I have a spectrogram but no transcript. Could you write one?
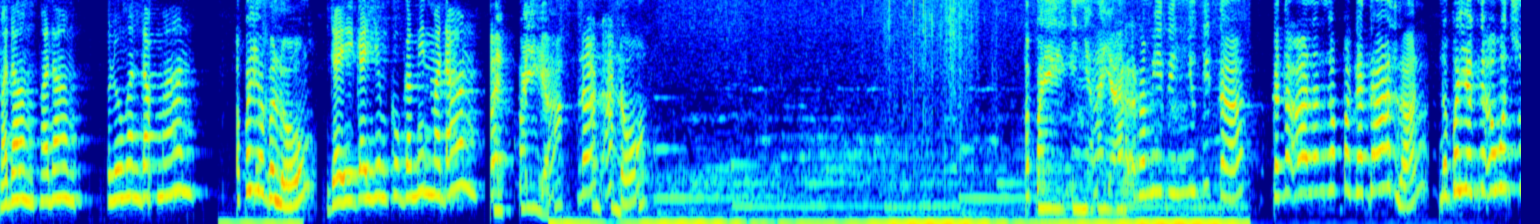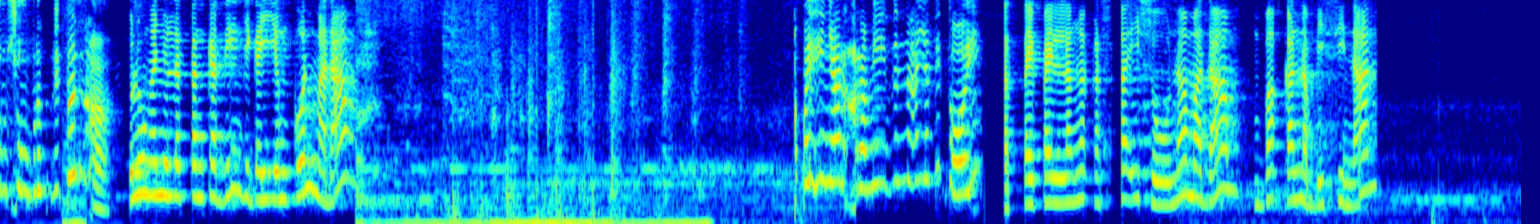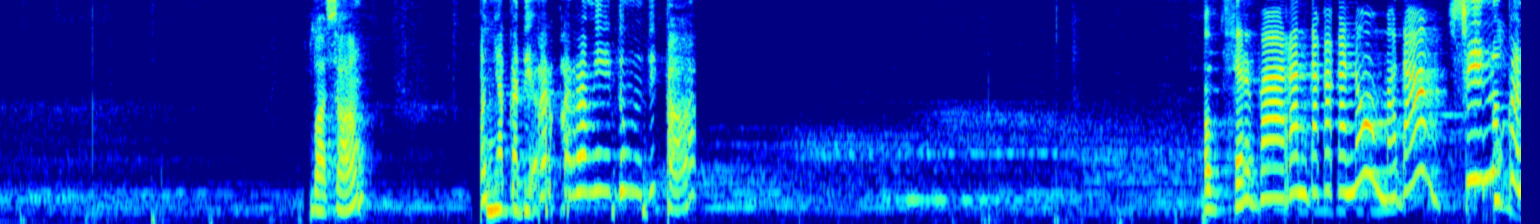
Madam, madam, tulungan dakman. Apay ya balong? Gay-gayim ko gamin, madam. Ay, paya? Nan ano? Apay inyayara ramidin nyo dita. Kadaanan nga pagadalan, nabayag nga awan sumsumbrat ditan ah. Tulungan niyo latan ka din, di gayim Basang? Anya ka di ar aramidum dita? Obserbaran da ka kano, madam. Sino ka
